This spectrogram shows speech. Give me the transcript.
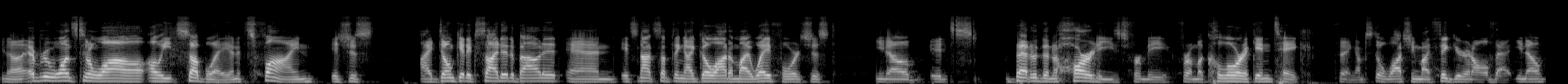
You know, every once in a while I'll eat Subway and it's fine. It's just I don't get excited about it and it's not something I go out of my way for. It's just, you know, it's better than Hardee's for me from a caloric intake thing. I'm still watching my figure and all of that, you know?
